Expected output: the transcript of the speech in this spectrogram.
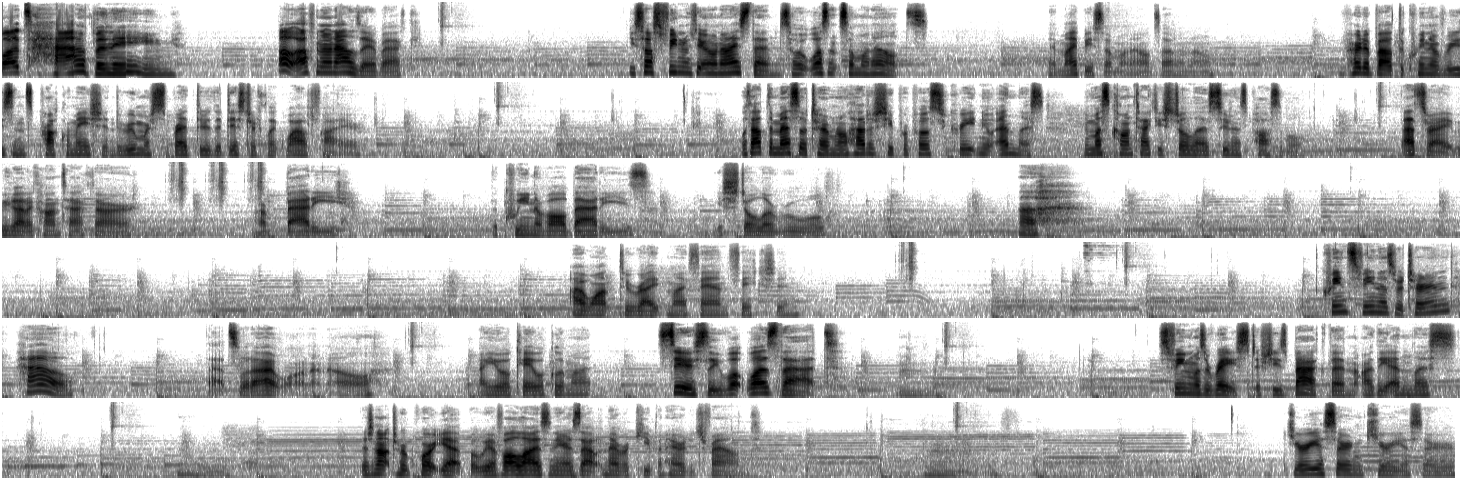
What's happening? Oh, Alphinaud and Alisaie are back. You saw Sphene with your own eyes then, so it wasn't someone else. It might be someone else, I don't know. I've heard about the Queen of Reason's proclamation. The rumors spread through the district like wildfire. Without the Meso Terminal, how does she propose to create new Endless? We must contact Y'shtola as soon as possible. That's right, we gotta contact our... our baddie. The queen of all baddies. Y'shtola rule. Ah. I want to write my fan fiction. Queen Sphene has returned? How? That's what I want to know. Are you okay, Wuk Lamat? Seriously, what was that? Mm. Was erased. If she's back, then are the Endless... Hmm. There's not to report yet, but we have all eyes and ears out and Everkeep and Heritage found. Curiouser and curiouser.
